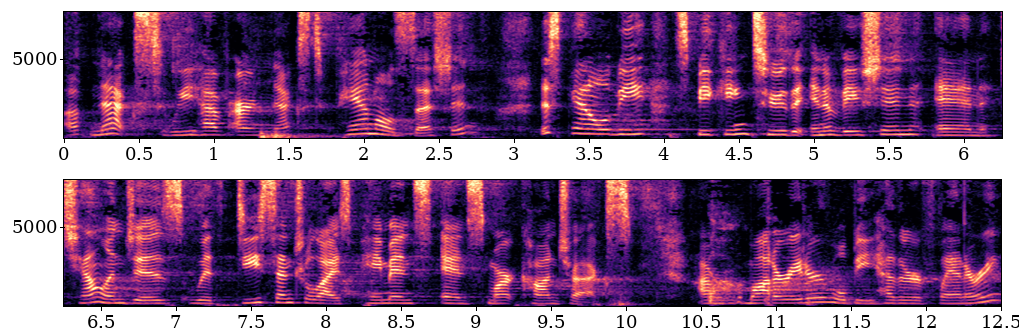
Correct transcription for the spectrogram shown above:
Up next, we have our next panel session. This panel will be speaking to the innovation and challenges with decentralized payments and smart contracts. Our moderator will be Heather Flannery.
